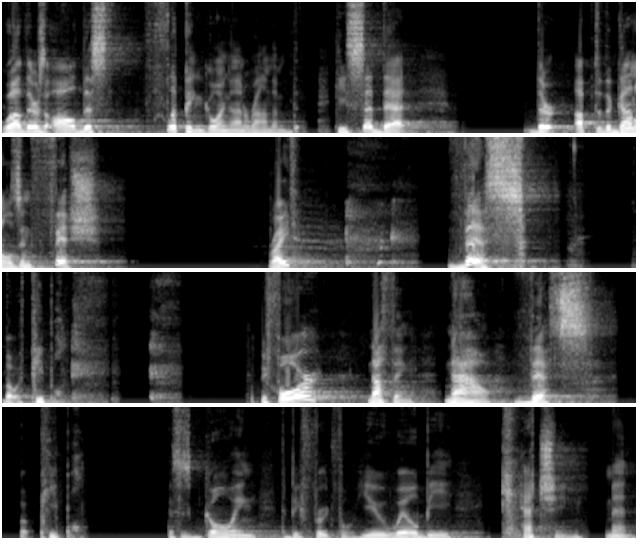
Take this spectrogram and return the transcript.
Well, there's all this flipping going on around them. He said that they're up to the gunnels in fish. Right? This, but with people. Before, nothing. Now, this, but people. This is going to be fruitful. You will be catching men.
